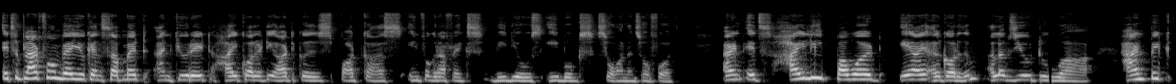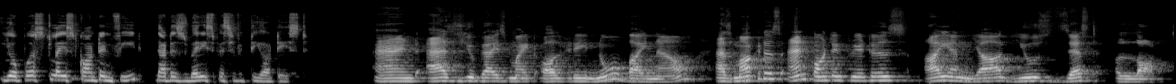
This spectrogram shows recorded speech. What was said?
It's a platform where you can submit and curate high quality articles, podcasts, infographics, videos, ebooks, so on and so forth. And its highly powered AI algorithm allows you to uh, handpick your personalized content feed that is very specific to your taste. And as you guys might already know by now, as marketers and content creators, I and Yag use Zest a lot.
